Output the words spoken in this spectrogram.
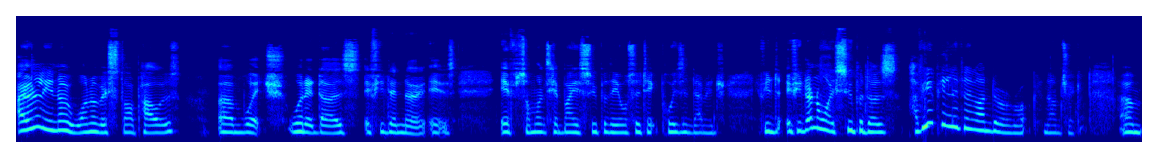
I only know one of his star powers. Um, which what it does, if you didn't know, is if someone's hit by a super, they also take poison damage. If you if you don't know what his super does, have you been living under a rock? No, I'm checking. Um,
